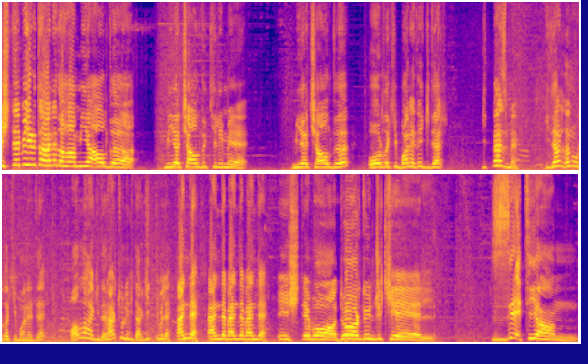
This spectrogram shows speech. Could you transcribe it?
İşte bir tane daha Mia aldı. Mia çaldı kilimi. Mia çaldı. Oradaki Bane de gider. Gitmez mi? Gider lan oradaki Bane de. Vallahi gider her türlü gider. Gitti bile. Bende bende bende bende. İşte bu. Dördüncü kill. Zetian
